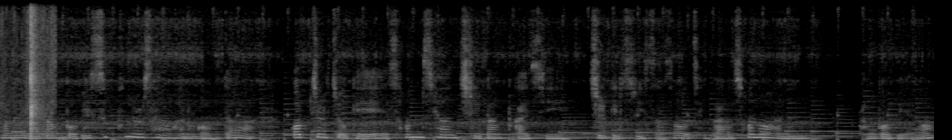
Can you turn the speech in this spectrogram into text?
저는 이 방법이 스푼을 사용하는 것보다 껍질 쪽에 섬세한 질감까지 즐길 수 있어서 제가 선호하는 방법이에요.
